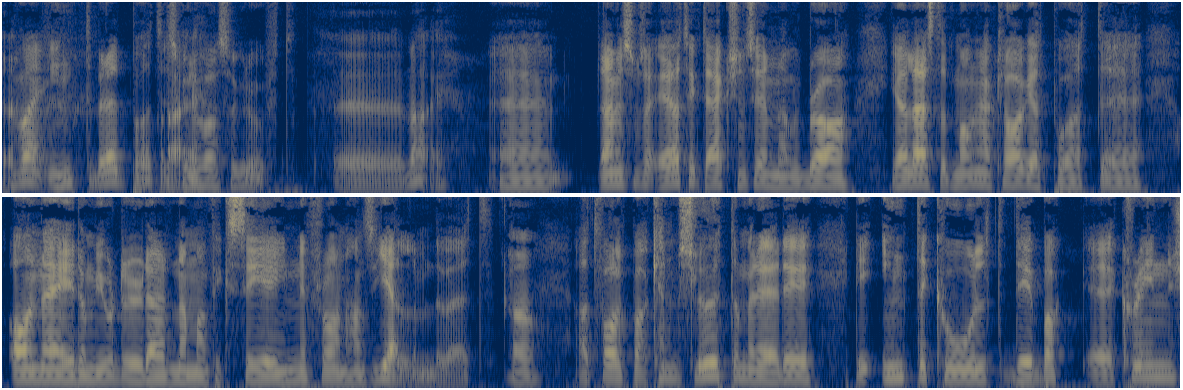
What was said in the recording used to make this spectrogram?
Jag var inte beredd på att det skulle Nej. vara så grovt. Eh, nej. Eh, nej men som sagt, jag tyckte actionscenerna var bra. Jag har läst att många har klagat på att, eh, åh nej, de gjorde det där när man fick se inifrån hans hjälm, du vet. Ja. Att folk bara, kan de sluta med det? Det är, det är inte coolt, det är bara eh, cringe.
